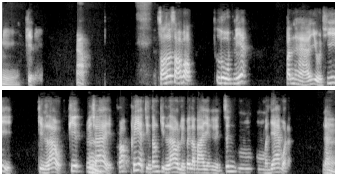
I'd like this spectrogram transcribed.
มีผิดอ้าว สสสบอกลูปเนี้ยปัญหาอยู่ที่กินเหล้าผิดไม่ใช่ เพราะเครียดจึงต้องกินเหล้าหรือไประบายอย่างอื่น ซึ่งมันแย่หมดอะนะอืม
